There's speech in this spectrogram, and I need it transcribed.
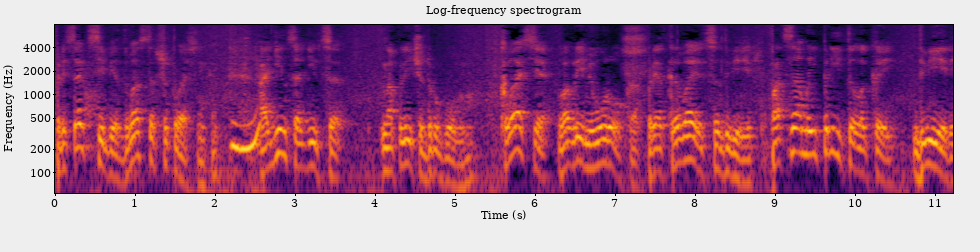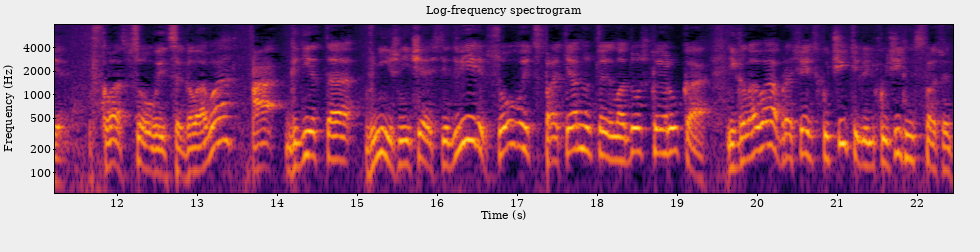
Представьте себе, два старшеклассника. Mm-hmm. Один садится на плечи другому. В классе во время урока приоткрывается дверь. Под самой притолокой двери в класс всовывается голова, а где-то в нижней части двери всовывается протянутая ладошкой рука. И голова, обращаясь к учителю или к учительнице, спрашивает,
